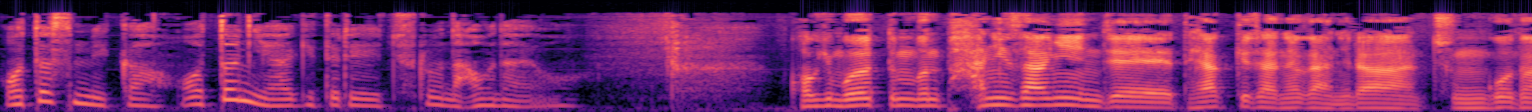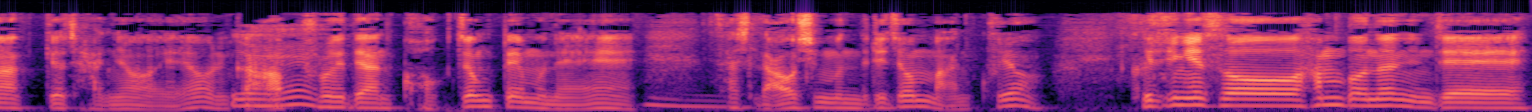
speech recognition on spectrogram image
어떻습니까? 어떤 이야기들이 주로 나오나요? 거기 모였던 분 반 이상이 이제 대학교 자녀가 아니라 중고등학교 자녀예요. 그러니까 예. 앞으로에 대한 걱정 때문에 음. 사실 나오신 분들이 좀 많고요. 그 중에서 한 분은 이제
